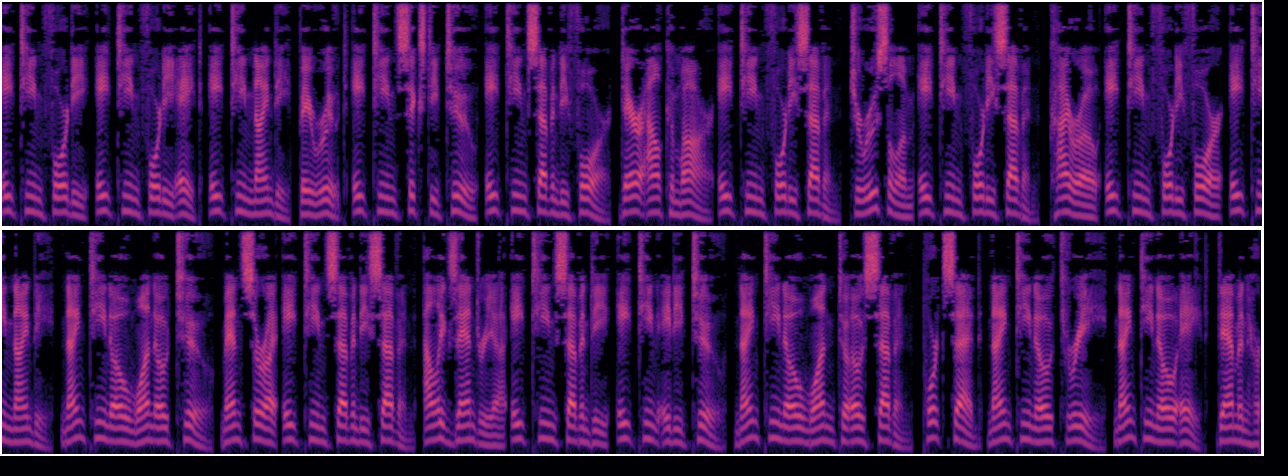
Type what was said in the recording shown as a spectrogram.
1840, 1848, 1890, Beirut 1862, 1874, Deir al-Qamar 1847, Jerusalem 1847, Cairo 1844, 1890, 1901-02, Mansoura 1877, Alexandria 1870, 1882, 1901-07, Port Said 1903, 1908, Damanhur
